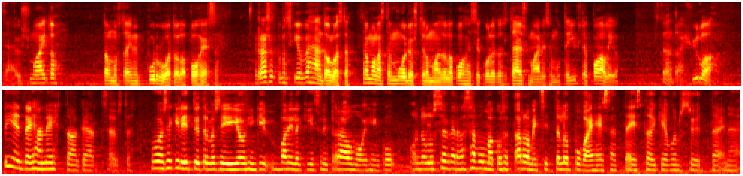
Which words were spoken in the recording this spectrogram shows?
täysmaito. Tuommoista ihme purua tuolla pohjassa. Rasvattomassakin on vähän tuollaista samanlaista muodostelmaa tuolla pohjassa kuin oli tuossa täysmaidossa, mutta ei yhtä paljon. Sitten tää hyla. Pientä ihan ehtaa kärtsäystä. Voi sekin liittyy tämmöisiin joihinkin vaniljakiisselitraumoihin, kun on ollut sen verran savumakuiset aromit sitten loppuvaiheessa, että ei sitä oikein voinut syöttää enää.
